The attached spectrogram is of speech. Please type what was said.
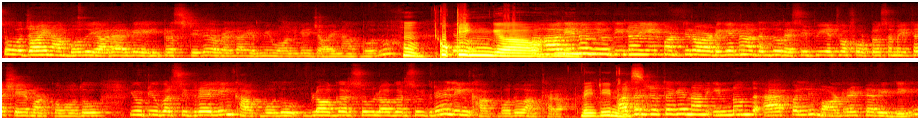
ಸೊ ಜಾಯಿನ್ ಆಗ್ಬೋದು ಯಾರ್ಯಾರಿಗೆ ಇಂಟ್ರೆಸ್ಟ್ ಇದೆ ಅವರೆಲ್ಲ ಎಮ್ಮಿ ವಾಲ್ಗೆ ಜಾಯಿನ್ ಆಗ್ಬೋದು. ಕುಕಿಂಗ್ ಕುಕ್ಕಿಂಗ್ ಹಾಗೇನು ನೀವು ದಿನ ಏನ್ ಮಾಡ್ತಿರೋ ಅಡುಗೆನ ಅದರದ್ದು ರೆಸಿಪಿ ಅಥವಾ ಫೋಟೋ ಸಮೇತ ಶೇರ್ ಮಾಡ್ಕೋಬಹುದು ಯೂಟ್ಯೂಬರ್ಸ್ ಇದ್ರೆ ಲಿಂಕ್ ಹಾಕ್ಬೋದು ಬ್ಲಾಗರ್ಸು ವ್ಲಾಗರ್ಸು ಇದ್ರೆ ಲಿಂಕ್ ಹಾಕ್ಬೋದು ಆ ಥರ. ವೆರಿ ಅದ್ರ ಜೊತೆಗೆ ನಾನು ಇನ್ನೊಂದು ಆ್ಯಪಲ್ಲಿ ಅಲ್ಲಿ ಮಾಡರೇಟರ್ ಇದ್ದೀನಿ.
